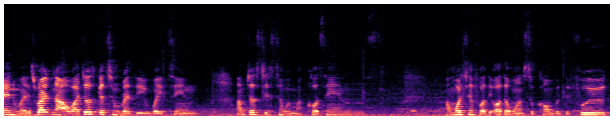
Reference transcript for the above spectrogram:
Anyways right now we're just getting ready waiting. I'm just gisting with my cousins. I'm waiting for the other ones to come with the food.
